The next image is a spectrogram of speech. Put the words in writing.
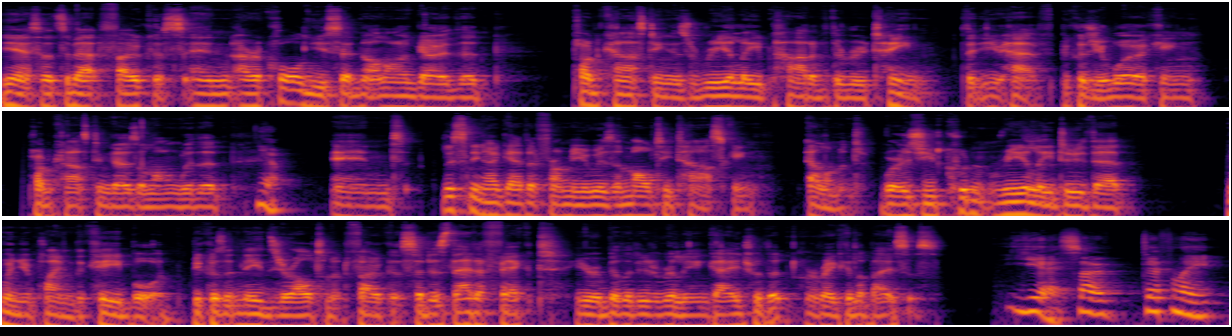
Yeah, so it's about focus. And I recall you said not long ago that podcasting is really part of the routine that you have because you're working, podcasting goes along with it. Yeah. And listening, I gather from you, is a multitasking element, whereas you couldn't really do that when you're playing the keyboard because it needs your ultimate focus. So, does that affect your ability to really engage with it on a regular basis? Yeah, so definitely,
